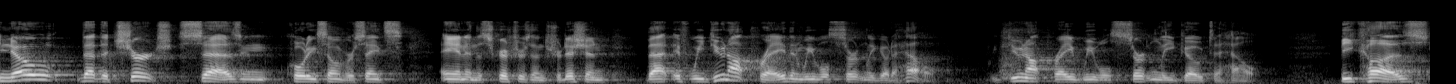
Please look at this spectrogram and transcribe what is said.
know that the church says, in quoting some of her saints and in the scriptures and tradition, that if we do not pray, then we will certainly go to hell. If we do not pray, we will certainly go to hell. Because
